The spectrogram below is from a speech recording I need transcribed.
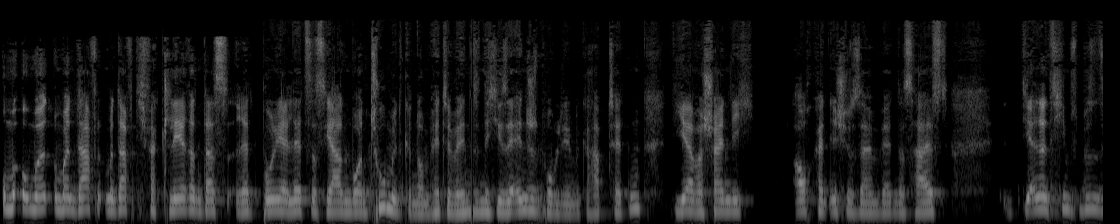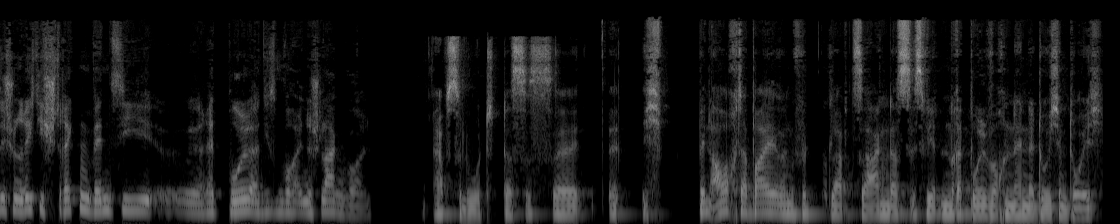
Und, und, und man, darf, man darf nicht verklären, dass Red Bull ja letztes Jahr ein One-Two mitgenommen hätte, wenn sie nicht diese Engine-Probleme gehabt hätten, die ja wahrscheinlich auch kein Issue sein werden. Das heißt, die anderen Teams müssen sich schon richtig strecken, wenn sie äh, Red Bull an diesem Wochenende schlagen wollen. Absolut. Das ist, äh, äh ich bin auch dabei und würde sagen, dass es wird ein Red Bull Wochenende durch und durch.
